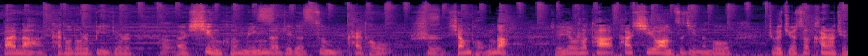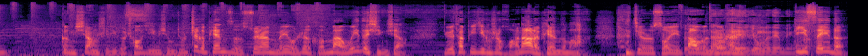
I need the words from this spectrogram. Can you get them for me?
Banner 开头都是 B，就是嗯。呃姓和名的这个字母开头是相同的，也就是说他他希望自己能够这个角色看上去更像是一个超级英雄。就这个片子虽然没有任何漫威的形象，因为它毕竟是华纳的片子嘛，就是所以大部分都但是 DC 的，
